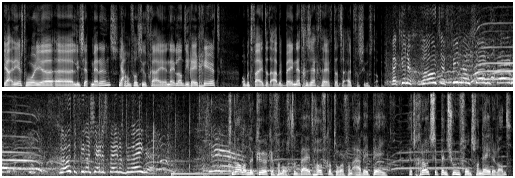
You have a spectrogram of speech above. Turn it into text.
Ja, en eerst hoor je Lisette Meddens van Fossielvrije Nederland. Die reageert op het feit dat ABP net gezegd heeft dat ze uit fossiel stappen. Wij kunnen grote financiële spelers, grote financiële spelers bewegen. Knallende kurken vanochtend bij het hoofdkantoor van ABP. Het grootste pensioenfonds van Nederland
